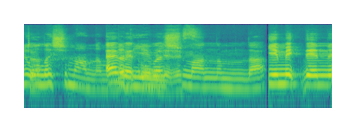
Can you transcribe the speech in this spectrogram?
Yani ulaşım anlamında Evet diyebiliriz. ulaşım anlamında. Yemeklerine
